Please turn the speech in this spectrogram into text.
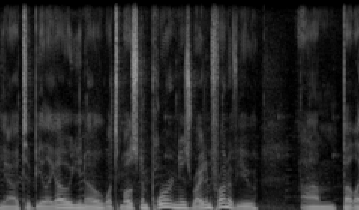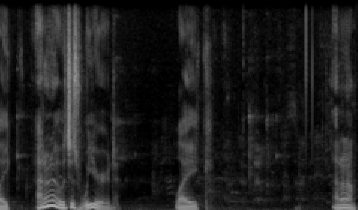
you know, to be like, oh, you know, what's most important is right in front of you. Um, but like, I don't know, it was just weird like I don't know.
